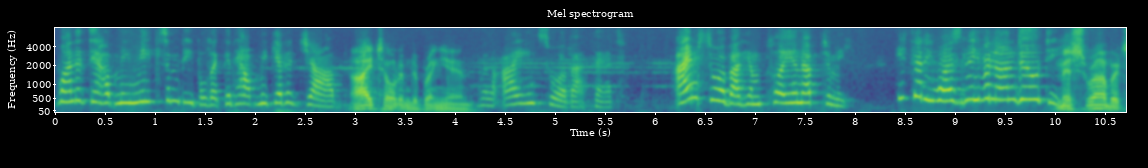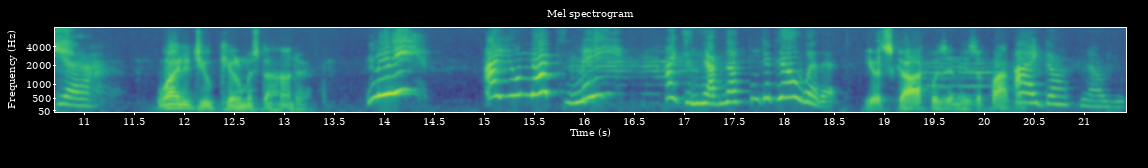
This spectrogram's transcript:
Wanted to help me meet some people that could help me get a job. I told him to bring you in. Well, I ain't sure about that. I'm sure about him playing up to me. He said he wasn't even on duty. Miss Roberts. Yeah. Why did you kill Mr. Hunter? Me? Are you nuts? Me? I didn't have nothing to do with it. Your scarf was in his apartment? I don't know you.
